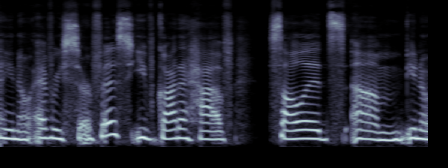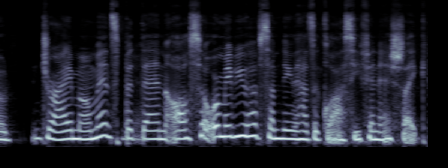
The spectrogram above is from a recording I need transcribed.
you know, every surface, you've got to have solids, um, you know, dry moments, but then also, or maybe you have something that has a glossy finish, like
